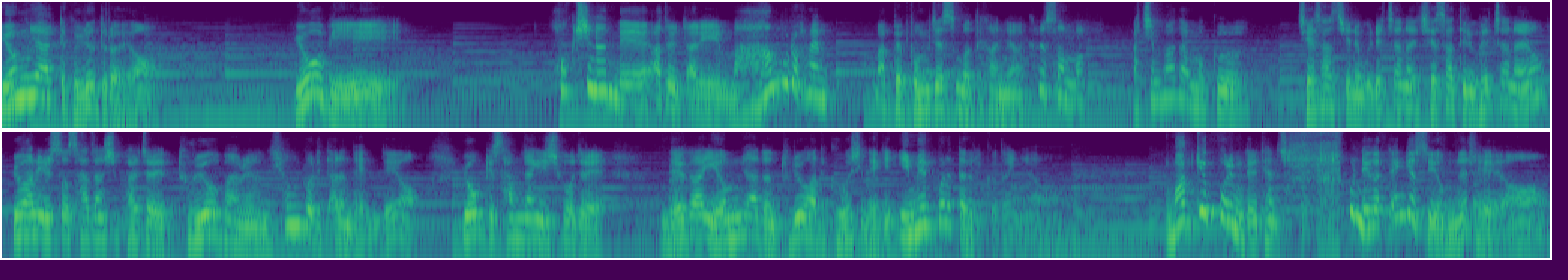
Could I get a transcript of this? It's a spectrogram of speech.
염려할 때 걸려들어요. 요업이 혹시나 내 아들 딸이 마음으로 하나님 앞에 범죄했으면 어떡하냐. 그래서 막 아침마다 뭐 그 제사 지내고 이랬잖아요. 제사 드리고 했잖아요. 요한일서 4장 18절에 두려워하면 형벌이 따른다 했는데요. 요기 3장 25절에 내가 염려하던 두려워하던 그것이 내게 임해버렸다 그랬거든요. 맡겨버리면 될 텐데 자꾸 내가 땡겨서 염려를 해요.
